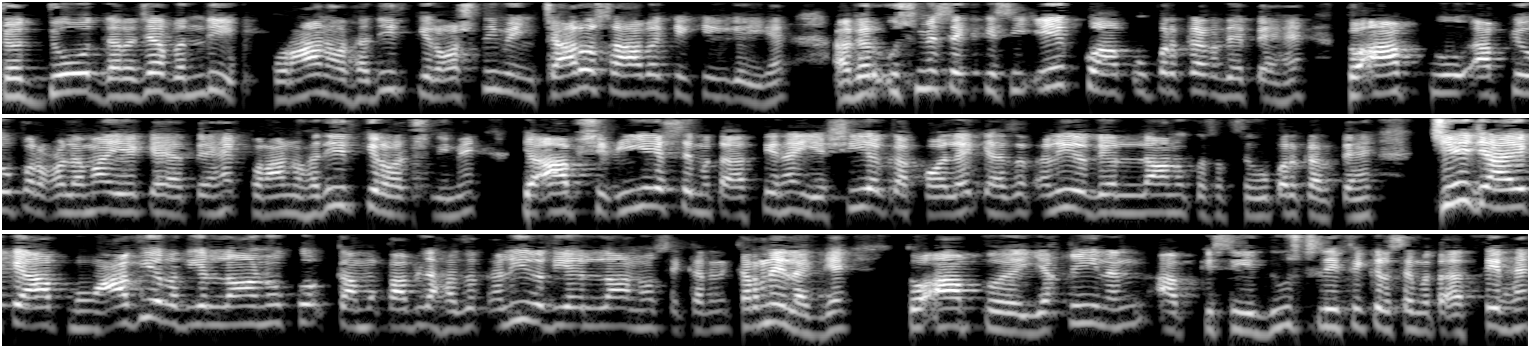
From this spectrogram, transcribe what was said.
جو درجہ بندی قرآن اور حدیث کی روشنی میں ان چاروں صحابہ کی کی گئی ہے، اگر اس میں سے کسی ایک کو آپ اوپر کر دیتے ہیں، تو آپ کو، آپ کے اوپر علماء یہ کہتے ہیں قرآن و حدیث کی روشنی میں کہ آپ شریعت سے متاثر ہیں، یہ شیعہ کا قول ہے کہ حضرت علی رضی اللہ عنہ کو سب سے اوپر کرتے ہیں۔ چے جائے کہ آپ معاویہ رضی اللہ عنہ کو کا مقابلہ حضرت علی رضی اللہ عنہ سے کرنے لگے، تو آپ یقیناً آپ کسی دوسری فکر سے متاثر ہیں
